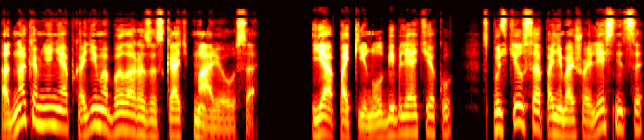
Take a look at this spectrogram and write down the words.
Однако мне необходимо было разыскать Мариуса. Я покинул библиотеку, спустился по небольшой лестнице,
